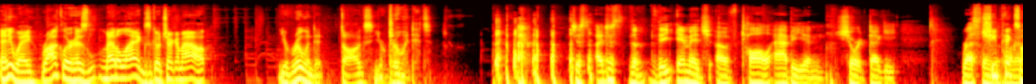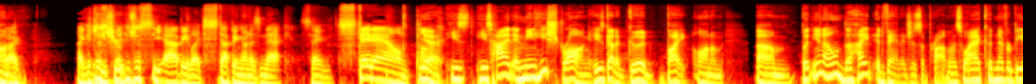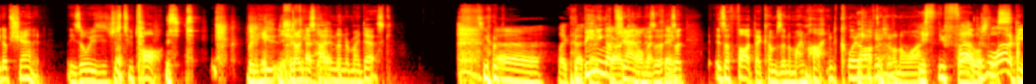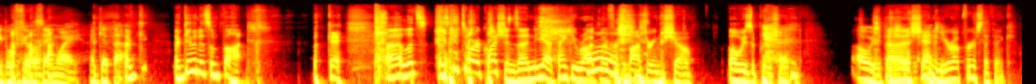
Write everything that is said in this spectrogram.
Anyway, Rockler has metal legs. Go check them out. You ruined it, dogs. You ruined it. just I just the the image of tall Abby and short Dougie wrestling. She picks one on him. I, I could just sure- I could just see Abby like stepping on his neck, saying, "Stay down, punk." Yeah, he's he's high. I mean, he's strong. He's got a good bite on him. Um, but you know, the height advantage is a problem. That's why I could never beat up Shannon. He's always he's just too tall. But he Just Dougie's hiding under my desk. Uh, like that, Beating up Shannon is a, is a is a thought that comes into my mind quite often. I don't know why. You, you yeah, thought there's a lot of people who feel the same way. I get that. I've I've given it some thought. okay, uh, let's let's get to our questions. And yeah, thank you, Rockler, for sponsoring the show. Always appreciated. Always appreciated. Uh, Shannon, you. you're up first, I think.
